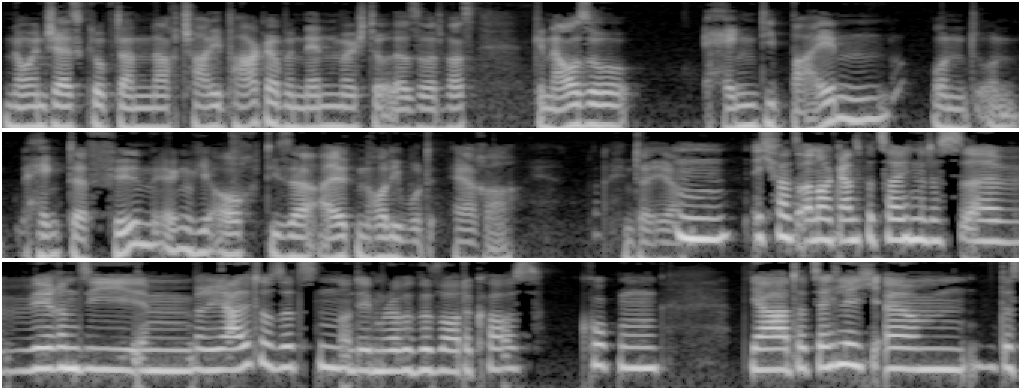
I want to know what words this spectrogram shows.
neuen Jazzclub dann nach Charlie Parker benennen möchte oder so etwas. Genauso hängen die beiden und, und hängt der Film irgendwie auch dieser alten Hollywood-Ära hinterher. Ich fand es auch noch ganz bezeichnend, dass äh, während sie im Rialto sitzen und eben Rebel Without a Cause gucken, ja tatsächlich ähm, das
